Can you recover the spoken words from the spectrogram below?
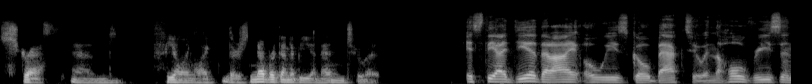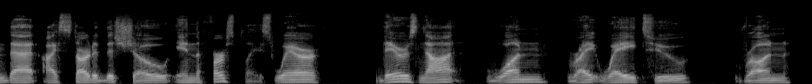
stress and feeling like there's never going to be an end to it. It's the idea that I always go back to, and the whole reason that I started this show in the first place, where there's not one right way to run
